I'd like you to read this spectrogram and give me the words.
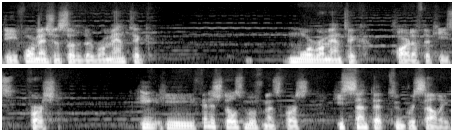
the aforementioned sort of the romantic, more romantic part of the piece first. He, he finished those movements first. He sent it to Briselli,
